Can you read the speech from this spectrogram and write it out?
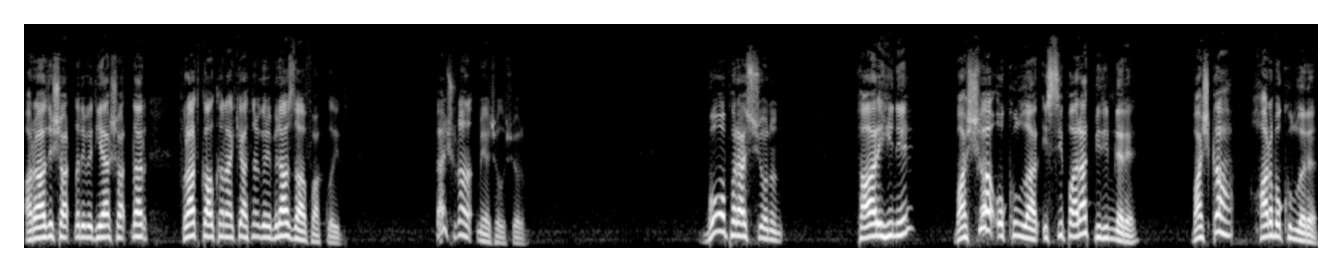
Arazi şartları ve diğer şartlar Fırat Kalkan Harekatı'na göre biraz daha farklıydı. Ben şunu anlatmaya çalışıyorum. Bu operasyonun tarihini başka okullar, istihbarat birimleri, başka harp okulları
